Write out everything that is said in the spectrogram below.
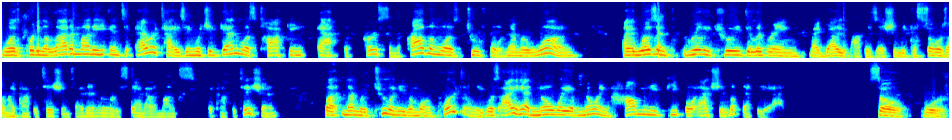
Was putting a lot of money into advertising, which again was talking at the person. The problem was twofold. Number one, I wasn't really truly delivering my value proposition because so was all my competition. So I didn't really stand out amongst the competition. But number two, and even more importantly, was I had no way of knowing how many people actually looked at the ad. So, for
